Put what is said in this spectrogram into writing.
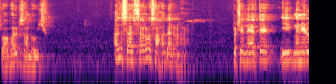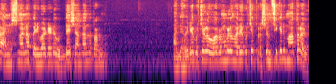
സ്വാഭാവികമായിട്ട് സംഭവിച്ചു. അത് സർവസാധാരണമാണ്. പക്ഷെ നേരത്തെ ഈ ഇങ്ങനെയുള്ള അനുസ്മരണ പരിപാടിയുടെ ഉദ്ദേശം എന്താണെന്ന് പറഞ്ഞു. അത് അവരെക്കുറിച്ചുള്ള ഓർമ്മകളും അവരെക്കുറിച്ച് പ്രശംസിക്കലും മാത്രമല്ല.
